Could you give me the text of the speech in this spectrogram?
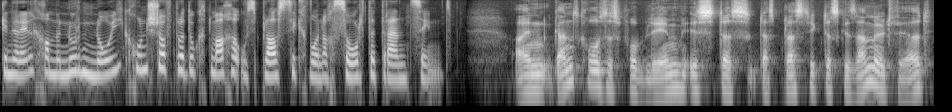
Generell kann man nur neue Kunststoffprodukte machen aus Plastik, die nach Sorten getrennt sind. Ein ganz großes Problem ist, dass das Plastik, das gesammelt wird,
